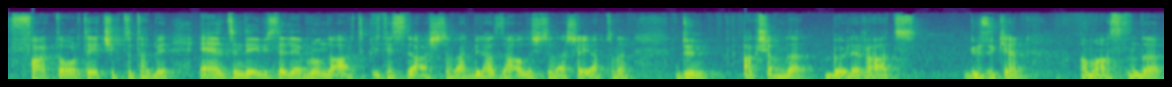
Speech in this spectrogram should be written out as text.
fark da ortaya çıktı tabi. E, Anthony Davis ile LeBron da artık vitesi de açtılar. Biraz daha alıştılar, şey yaptılar. Dün akşamda böyle rahat gözüken ama aslında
